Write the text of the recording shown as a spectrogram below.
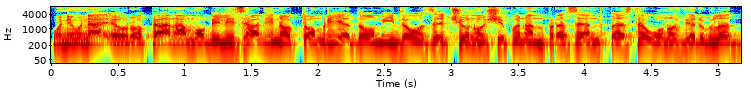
Uniunea Europeană a mobilizat din octombrie 2021 și până în prezent peste 1,2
